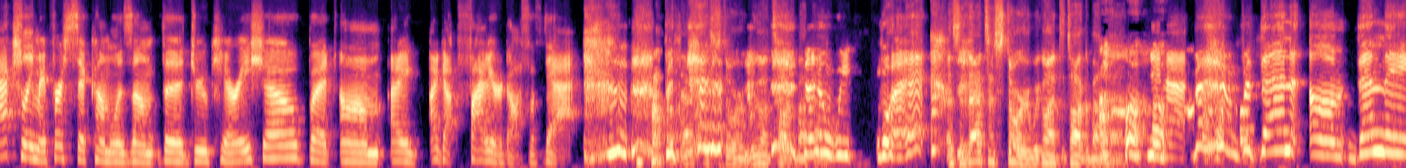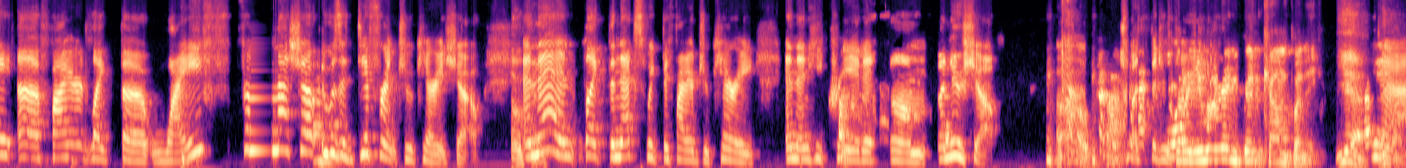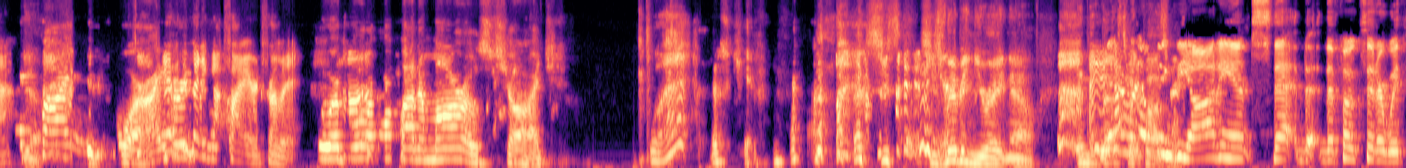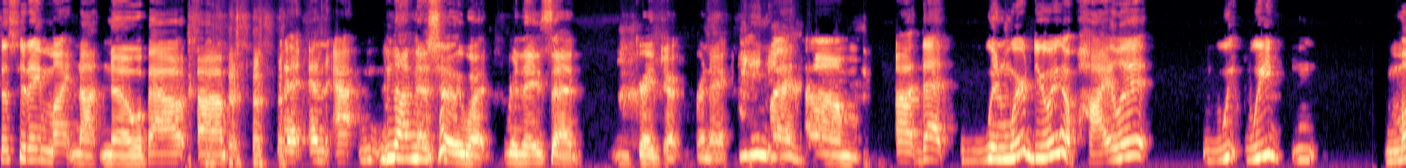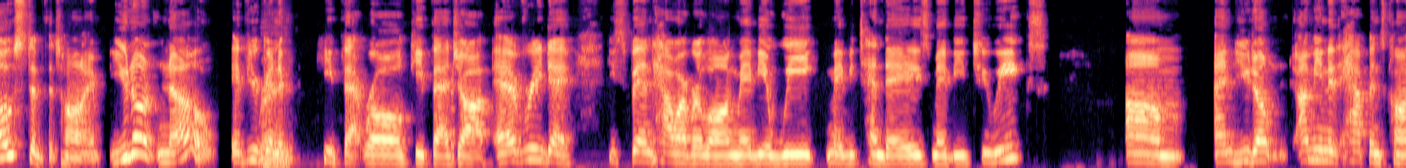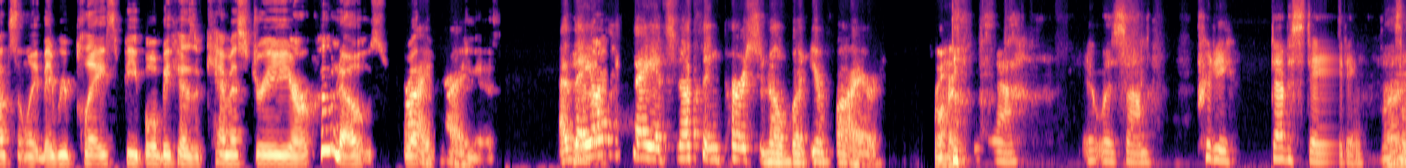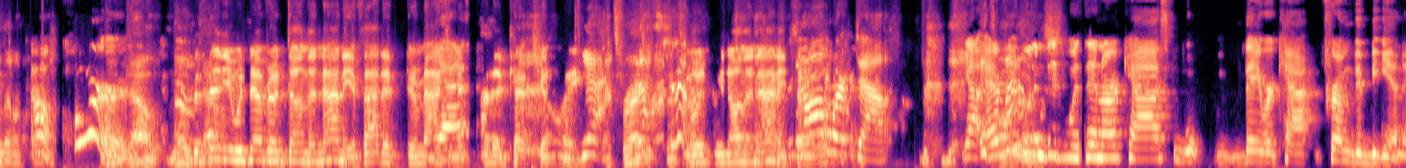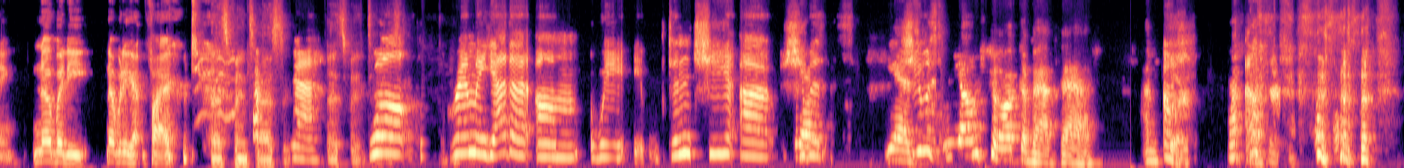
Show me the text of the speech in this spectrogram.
Actually, my first sitcom was um the Drew Carey show, but um I I got fired off of that. but That's a then, story. We're gonna talk about then a week what? I said that's a story. We're gonna have to talk about that. yeah, but then um then they uh fired like the wife from that show. It was a different Drew Carey show. Okay. And then like the next week they fired Drew Carey and then he created um a new show, Oh, wow. which was the Drew so you were in good company. yeah, Yeah. yeah. Fired for. I heard Everybody got fired from it. you were brought up on a morals charge. What? Just kidding. she's she's ribbing you right now in the I best way never I think the audience that the, the folks that are with us today might not know about um, that, and uh, not necessarily what Renee said. Great joke, Renee. I didn't But hear. um, uh, that when we're doing a pilot, we we most of the time you don't know if you're going to Right. Keep that role, keep that job every day. You spend however long, maybe a week, maybe 10 days, maybe two weeks. Um, and you don't, I mean, it happens constantly. They replace people because of chemistry or who knows what Right, the right. thing is. And they Yeah. always say it's nothing personal, but you're fired. Right. Yeah. It was um pretty devastating as a Right. little Oh, girl. of No course. doubt, no But doubt. then you would never have done the nanny if that had imagine Yes. if that had kept going. Yeah. That's right. That's That's You right. wouldn't be on the nanny. It all worked out. Yeah, It's everyone always- that was in our cast, they were cat from the beginning. Nobody, nobody got fired. That's fantastic. Yeah. That's fantastic. Well, Grandma Yetta, um, we didn't she uh she Yeah. was Yes, She was- we don't talk about that. I'm Oh. kidding. oh, sorry.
